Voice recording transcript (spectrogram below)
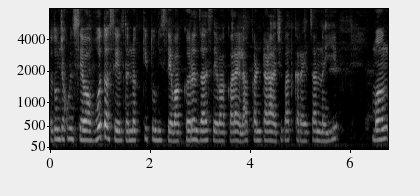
तर तुमच्याकडून सेवा होत असेल तर नक्की तुम्ही सेवा करत जा सेवा करायला कंटाळा अजिबात करायचा नाही मग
